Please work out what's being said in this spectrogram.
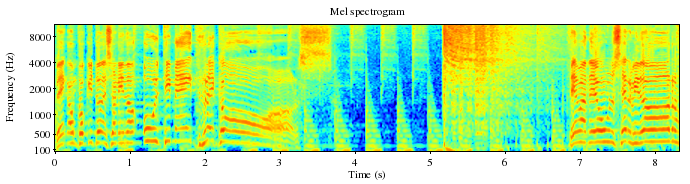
Venga, un poquito de sonido Ultimate Records. Tema de un servidor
